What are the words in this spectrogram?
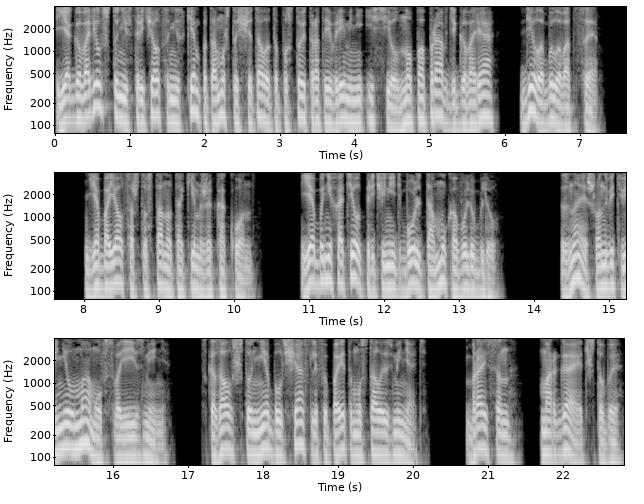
Я говорил, что не встречался ни с кем, потому что считал это пустой тратой времени и сил, но, по правде говоря, дело было в отце. Я боялся, что стану таким же, как он. Я бы не хотел причинить боль тому, кого люблю. Знаешь, он ведь винил маму в своей измене. Сказал, что не был счастлив и поэтому стал изменять. Брайсон моргает, чтобы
